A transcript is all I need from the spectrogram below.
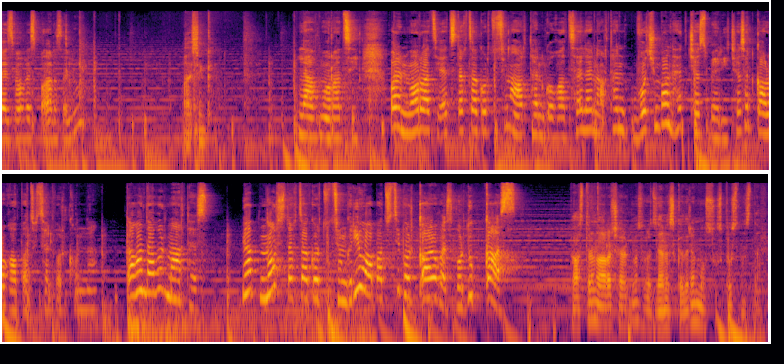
լեզվով ես parzելու։ Այսինքն Լավ մոռացի։ Օրեն մոռացի, այդ ստեղծագործությունը արդեն գողացել են, արդեն ոչ մի բան հետ չես բերի, չես էլ կարող ապացուցել, որ քոնն է։ Տաղանդավոր մարդ ես։ Մի հատ նոր ստեղծագործություն գրի ու ապացուցի, որ կարող ես, որ դու կաս։ Պաստորն առաջարկում ես, որ ձենս կդրեմ ու սուսպուս նստեմ։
